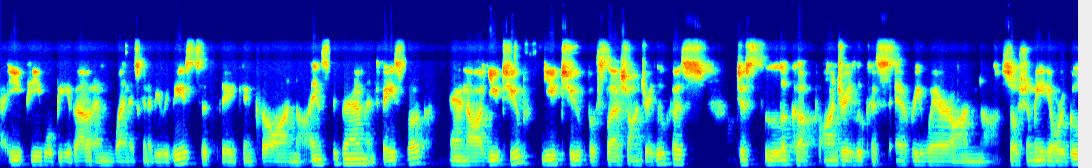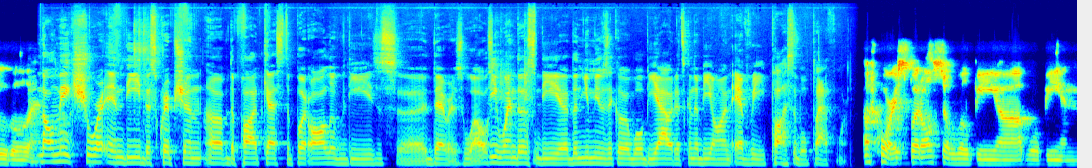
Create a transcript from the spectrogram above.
uh, ep will be about and when it's going to be released they can go on uh, instagram and facebook and uh, youtube. Youtube slash andre lucas just look up Andre Lucas everywhere on uh, social media or Google. And, and, I'll make sure in the description of the podcast to put all of these uh, there as well. See when the the, uh, the new music will be out, it's going to be on every possible platform. Of course, but also will be uh, will be in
